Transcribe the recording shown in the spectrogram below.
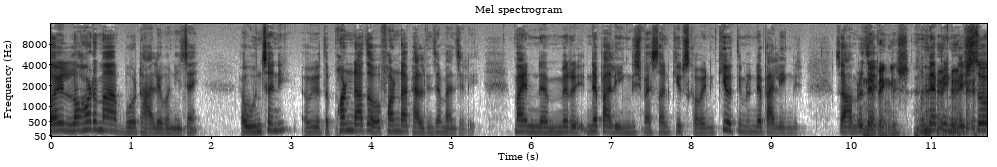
लय लहरमा भोट हाल्यो भने चाहिँ अब हुन्छ नि। अब यो त फन्डा त हो फन्डा फालिदिन्छ मान्छेले। माइ मेरो Nepali English my son keeps comment के हो तिम्रो नेपाली इङ्ग्लिस? सो हाम्रो नेप इङ्ग्लिस नेप इङ्ग्लिस सो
